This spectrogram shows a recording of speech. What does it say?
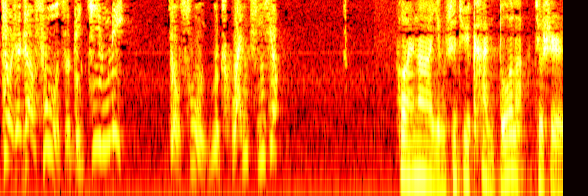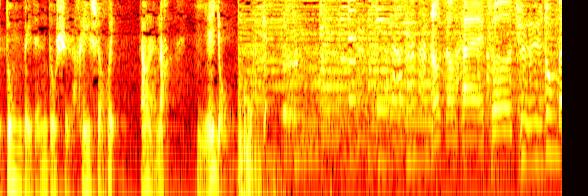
就是这父子的经历，就赋予传奇性。后来呢，影视剧看多了，就是东北人都是黑社会。当然呢，也有。老张开车去东北，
